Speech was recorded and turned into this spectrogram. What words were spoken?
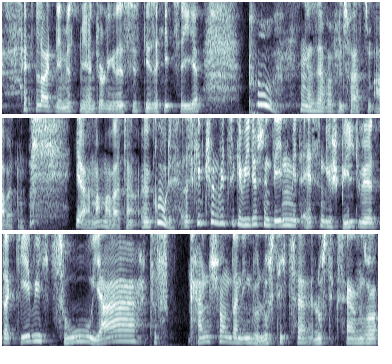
Leute, ihr müsst mich entschuldigen, das ist diese Hitze hier. Puh, das ist einfach viel zu heiß zum Arbeiten. Ja, machen wir weiter. Äh, gut, es gibt schon witzige Videos, in denen mit Essen gespielt wird. Da gebe ich zu, ja, das kann schon dann irgendwo lustig, lustig sein so.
